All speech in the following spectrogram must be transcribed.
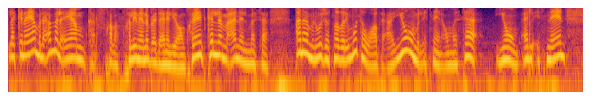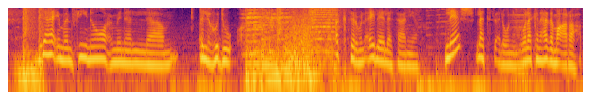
لكن أيام العمل أيام كرف. خلاص خلينا نبعد عن اليوم. خلينا نتكلم عن المساء. أنا من وجهة نظري متواضعة. يوم الاثنين أو مساء يوم الاثنين دائما في نوع من ال- الهدوء. أكثر من أي ليلة ثانية. ليش؟ لا تسألوني ولكن هذا ما أراه.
